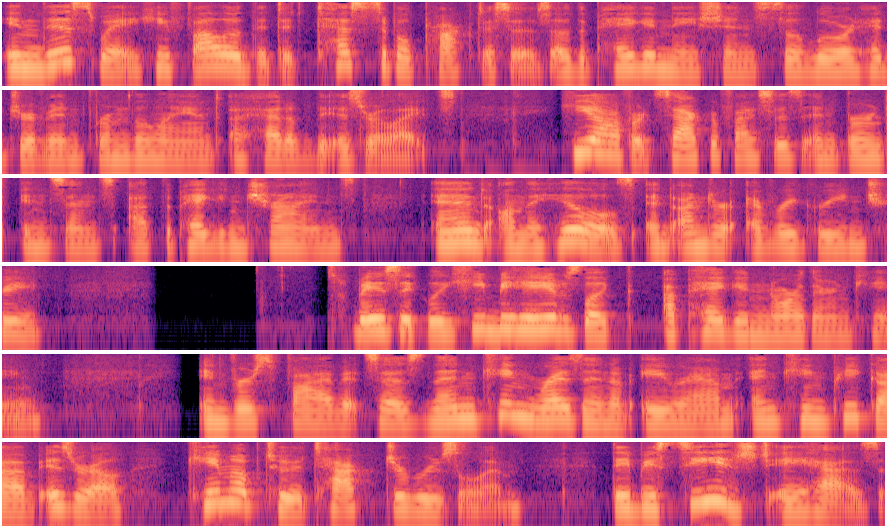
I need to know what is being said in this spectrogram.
In this way, he followed the detestable practices of the pagan nations the Lord had driven from the land ahead of the Israelites. He offered sacrifices and burnt incense at the pagan shrines and on the hills and under every green tree. So basically, he behaves like a pagan northern king. In verse 5, it says Then King Rezin of Aram and King Pekah of Israel came up to attack Jerusalem. They besieged Ahaz,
